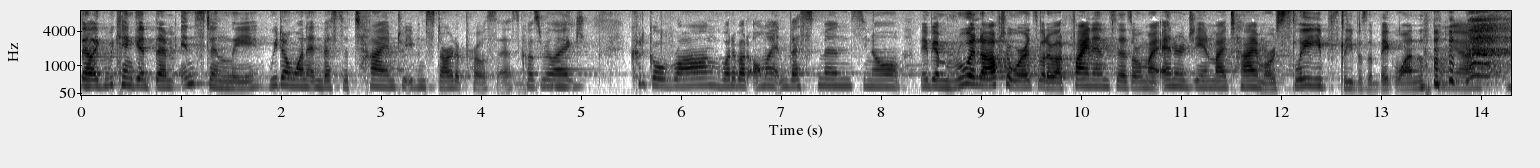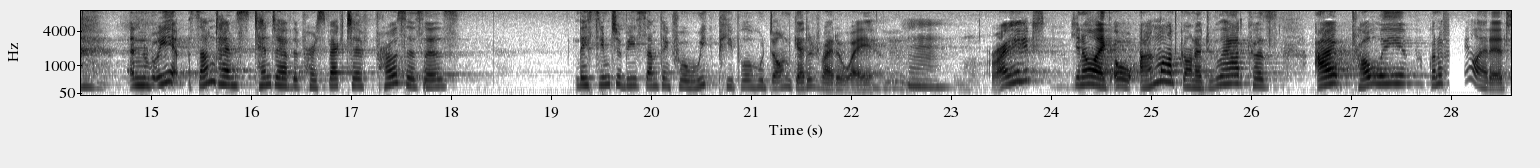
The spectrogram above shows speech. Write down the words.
like we can get them instantly we don't want to invest the time to even start a process. Because we're like could go wrong what about all my investments you know maybe i'm ruined afterwards what about finances or my energy and my time or sleep sleep is a big one oh, yeah. And we sometimes tend to have the perspective processes, they seem to be something for weak people who don't get it right away. Mm. Right? You know, like, oh, I'm not going to do that because I probably going to fail at it.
